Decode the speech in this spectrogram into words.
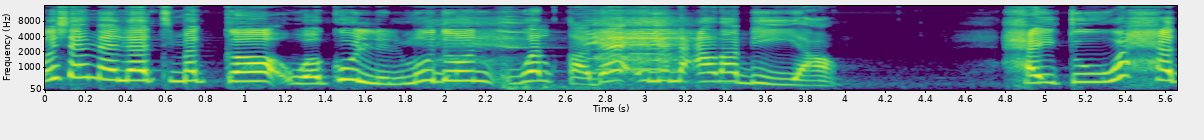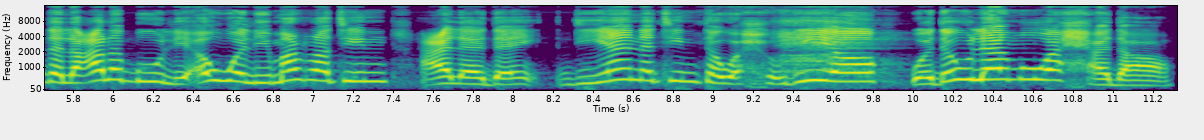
وشملت مكة وكل المدن والقبائل العربية حيث وحد العرب لأول مرة على دي- ديانة توحدية ودولة موحدة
